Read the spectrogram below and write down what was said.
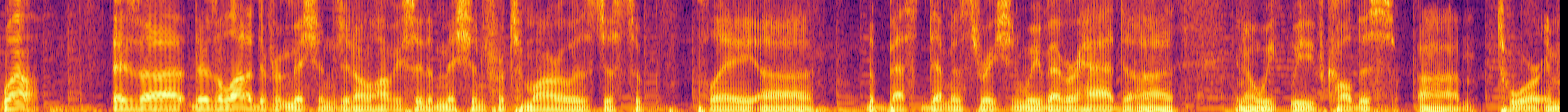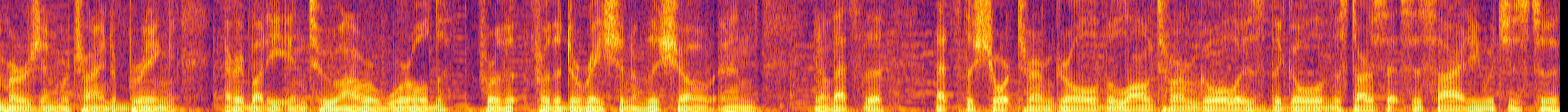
Wow. There's uh there's a lot of different missions, you know. Obviously the mission for tomorrow is just to play uh the best demonstration we've ever had. Uh you know, we we've called this um, tour immersion. We're trying to bring everybody into our world for the for the duration of the show and you know, that's the that's the short-term goal. The long-term goal is the goal of the Starset Society, which is to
